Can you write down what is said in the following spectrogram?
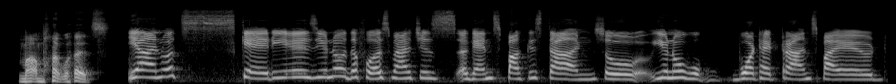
Mark my words. Yeah, and what's scary is you know the first match is against Pakistan, so you know what had transpired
